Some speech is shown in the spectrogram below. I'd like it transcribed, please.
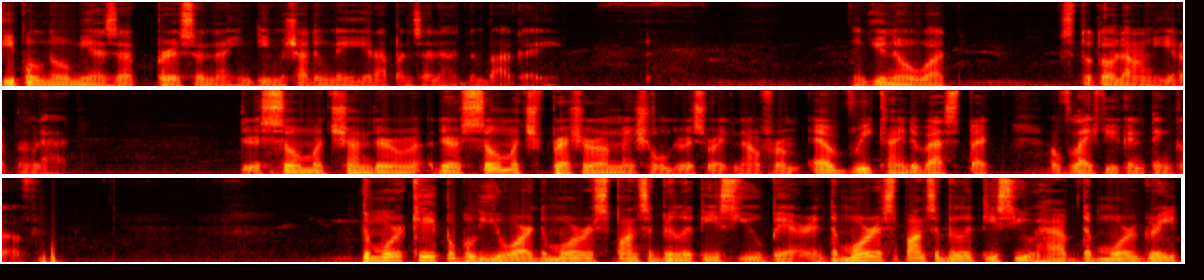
people know me as a person na hindi masyadong nahihirapan sa lahat ng bagay. And you know what? Sa totoo lang ang hirap ng lahat. There's so much under there's so much pressure on my shoulders right now from every kind of aspect of life you can think of the more capable you are, the more responsibilities you bear. And the more responsibilities you have, the more great,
